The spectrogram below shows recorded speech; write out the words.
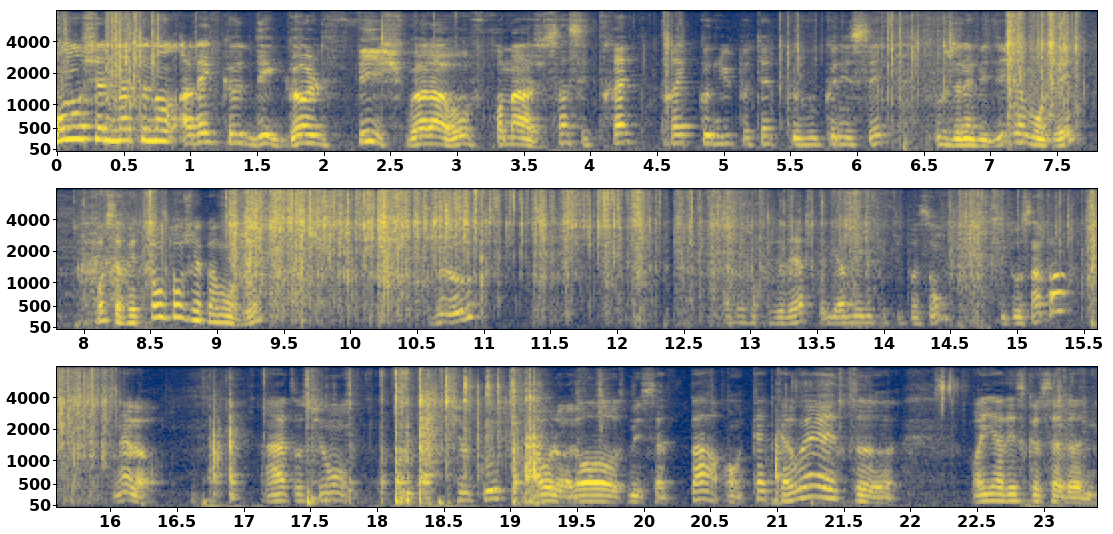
On enchaîne maintenant avec des goldfish, voilà, au fromage. Ça, c'est très, très connu, peut-être que vous connaissez, vous en avez déjà mangé. Moi, ça fait très longtemps que je n'ai pas mangé. Je l'ouvre. Attention, je laisse, regardez les petits poissons. Plutôt sympa. Alors, attention, je coupe. Oh là là, mais ça part en cacahuète. Regardez ce que ça donne.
